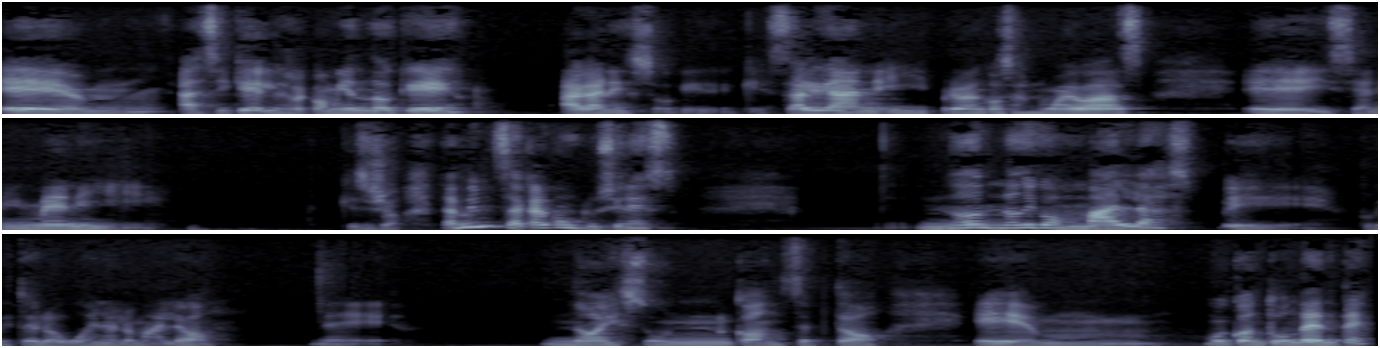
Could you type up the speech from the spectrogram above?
Em, así que les recomiendo que hagan eso, que, salgan y prueben cosas nuevas eh, y se animen y qué sé yo. También sacar conclusiones, no, digo malas, eh, porque esto es lo bueno, lo malo, eh, no es un concepto muy contundente,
